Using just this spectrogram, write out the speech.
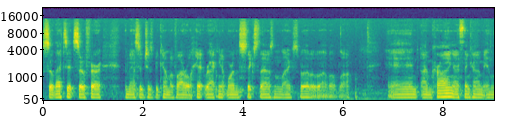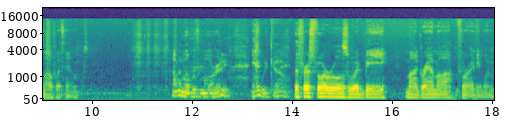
so that's it so far. The message has become a viral hit, racking up more than 6,000 likes, blah, blah, blah, blah, blah. And I'm crying. I think I'm in love with him. I'm in love with him already. Holy cow. The first four rules would be my grandma for anyone.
